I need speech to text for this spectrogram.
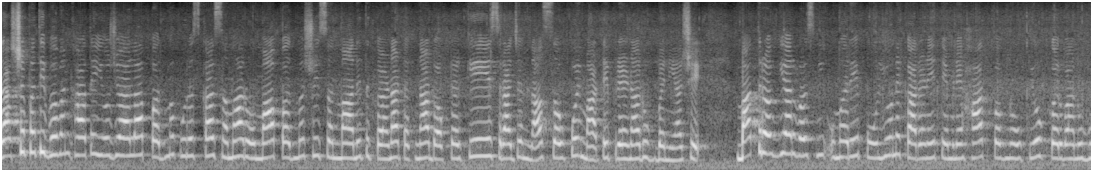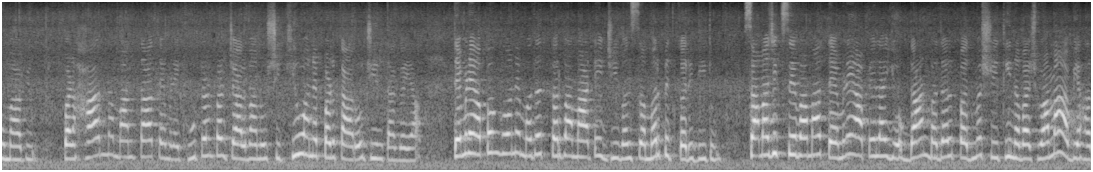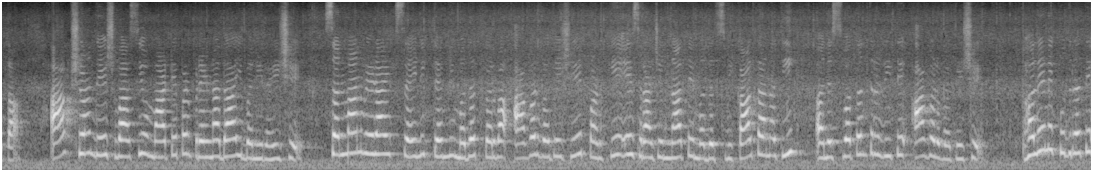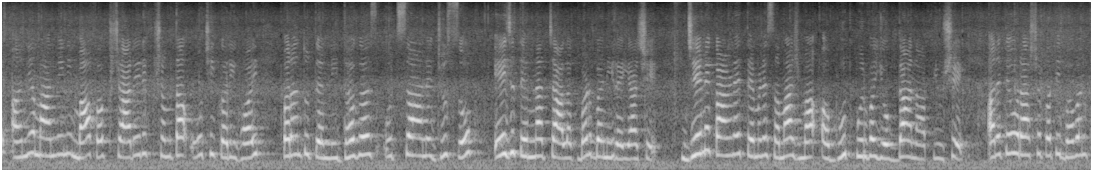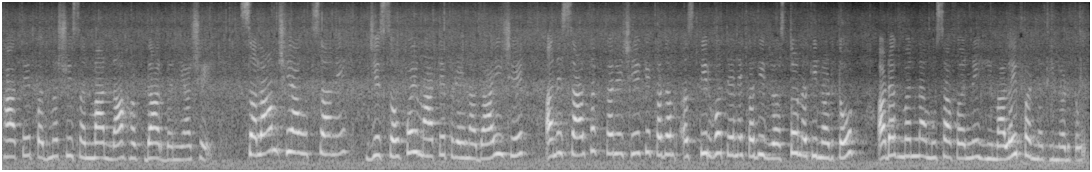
રાષ્ટ્રપતિ ભવન ખાતે યોજાયેલા પદ્મ પુરસ્કાર સમારોહમાં પદ્મશ્રી સન્માનિત કર્ણાટકના ડોક્ટર કે એસ રાજનના સૌ કોઈ માટે પ્રેરણારૂપ બન્યા છે. માત્ર અગિયાર વર્ષની ઉંમરે પોલિયોને કારણે તેમણે હાથ પગનો ઉપયોગ કરવાનું ગુમાવ્યું, પણ હાર ન માનતા તેમણે ઘૂંટણ પર ચાલવાનું શીખ્યું અને પડકારો ઝીલતા ગયા. તેમણે અપંગોને મદદ કરવા માટે જીવન સમર્પિત કરી દીધું. સામાજિક સેવામાં તેમણે આપેલા યોગદાન બદલ પદ્મશ્રીથી નવાજવામાં આવ્યા હતા. આ ક્ષણ દેશવાસીઓ માટે પણ પ્રેરણાદાયી બની રહી છે. સન્માન વેળા એક સૈનિક તેમની મદદ કરવા આગળ વધે છે, પણ કે એસ રાજનના તે મદદ સ્વીકારતા નથી અને સ્વતંત્ર રીતે આગળ વધે છે. ભલે ને કુદરતે અન્ય માનવીની માફક શારીરિક ક્ષમતા ઓછી કરી હોય, પરંતુ તેમની ધગસ, ઉત્સાહ અને જુસ્સો એ જ તેમના ચાલક બળ બની રહ્યા છે, જેને કારણે તેમણે સમાજમાં અભૂતપૂર્વ યોગદાન આપ્યું છે અને તેઓ રાષ્ટ્રપતિ ભવન ખાતે પદ્મશ્રી સન્માનના હકદાર બન્યા છે. સલામ છે આ ઉત્સાહને, જે સૌ કોઈ માટે પ્રેરણાદાયી છે અને સાર્થક કરે છે કે કદમ અસ્થિર હો તેને કદી રસ્તો નથી નડતો. અડગ મનના મુસાફરને હિમાલય પણ નથી નડતો.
